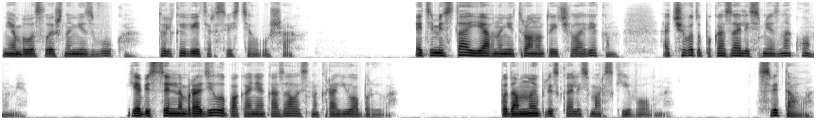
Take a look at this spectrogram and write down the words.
Не было слышно ни звука, только ветер свистел в ушах. Эти места, явно не тронутые человеком, отчего-то показались мне знакомыми. Я бесцельно бродила, пока не оказалась на краю обрыва. Подо мной плескались морские волны. Светало.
